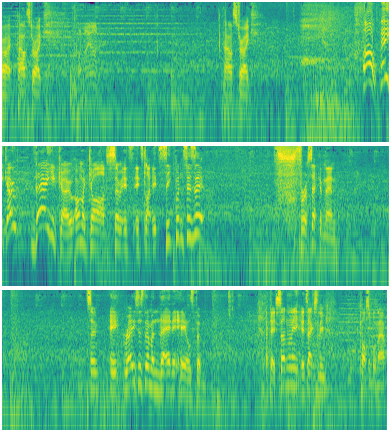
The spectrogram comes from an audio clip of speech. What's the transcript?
Alright, power strike. On my honor. Power strike. Oh, there you go. There you go. Oh my god. So it's it's like it sequences it for a second then. So it raises them and then it heals them. Okay, suddenly it's actually possible now.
